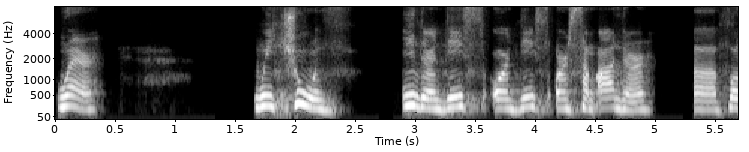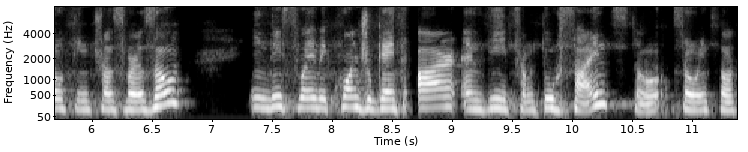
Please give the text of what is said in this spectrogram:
where we choose either this or this or some other uh, floating transversal. In this way, we conjugate R and D from two sides, so, so it's not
